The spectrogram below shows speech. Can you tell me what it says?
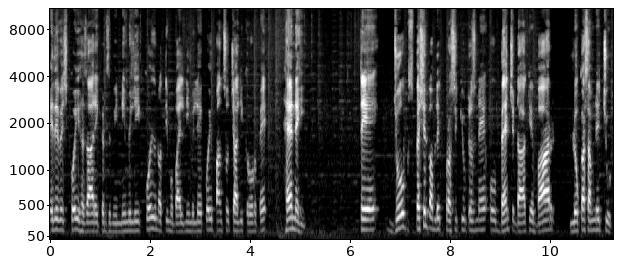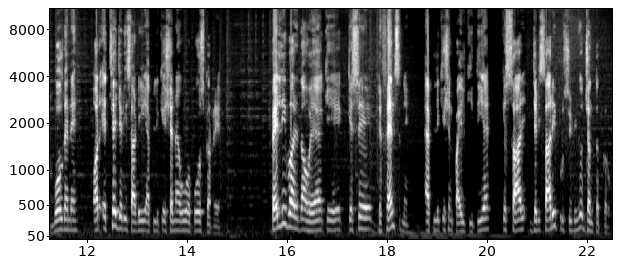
ਇਹਦੇ ਵਿੱਚ ਕੋਈ ਹਜ਼ਾਰ ਏਕੜ ਜ਼ਮੀਨ ਨਹੀਂ ਮਿਲੀ, ਕੋਈ 29 ਮੋਬਾਈਲ ਨਹੀਂ ਮਿਲੇ, ਕੋਈ 540 ਕਰੋੜ ਰੁਪਏ ਹੈ ਨਹੀਂ। ਤੇ ਜੋ ਸਪੈਸ਼ਲ ਪਬਲਿਕ ਪ੍ਰੋਸੀਕਿਊਟਰਸ ਨੇ ਉਹ ਬੈਂਚ ਡਾ ਕੇ ਬਾਹਰ ਲੋਕਾਂ ਸਾਹਮਣੇ ਝੂਠ ਬੋਲਦੇ ਨੇ ਔਰ ਇੱਥੇ ਜਿਹੜੀ ਸਾਡੀ ਐਪਲੀਕੇਸ਼ਨ ਹੈ ਉਹ ਅਪੋਜ਼ ਕਰ ਰਹੇ ਪਹਿਲੀ ਵਾਰ ਇਦਾਂ ਹੋਇਆ ਕਿ ਕਿਸੇ ਡਿਫੈਂਸ ਨੇ ਐਪਲੀਕੇਸ਼ਨ ਫਾਈਲ ਕੀਤੀ ਹੈ ਕਿ ਸਾਰੀ, ਜਿਹੜੀ ਸਾਰੀ ਪ੍ਰੋਸੀਡਿੰਗ ਉਹ ਜਨਤਕ ਕਰੋ।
